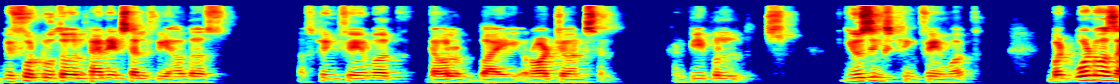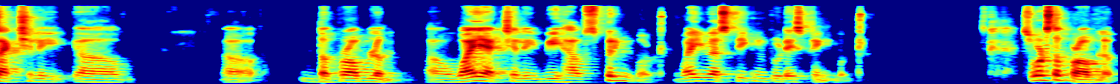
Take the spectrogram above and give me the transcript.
before 2010 itself, we have the Spring framework developed by Rod Johnson and people using Spring framework. But what was actually uh, uh, the problem? Uh, why actually we have Spring Boot? Why you are speaking today Spring Boot? So what's the problem?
